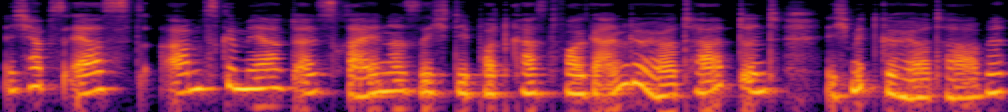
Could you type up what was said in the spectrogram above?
Ich habe es erst abends gemerkt, als Rainer sich die Podcast-Folge angehört hat und ich mitgehört habe.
